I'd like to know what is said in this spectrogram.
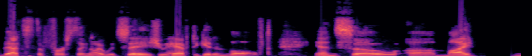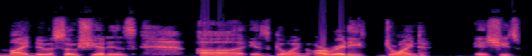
that's the first thing I would say is you have to get involved. And so uh, my my new associate is uh, is going already joined. She's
